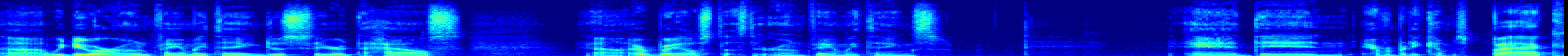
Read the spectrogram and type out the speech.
uh, we do our own family thing just here at the house. Uh, everybody else does their own family things. And then everybody comes back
